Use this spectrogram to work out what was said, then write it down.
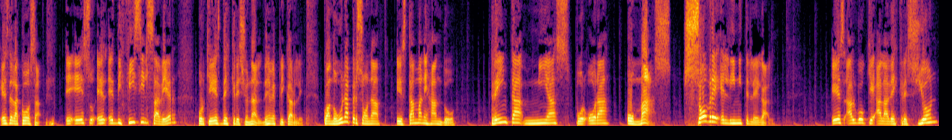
es de la cosa. E- Eso es, es difícil saber porque es discrecional. Déjeme explicarle. Cuando una persona está manejando 30 millas por hora o más sobre el límite legal, es algo que a la discreción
